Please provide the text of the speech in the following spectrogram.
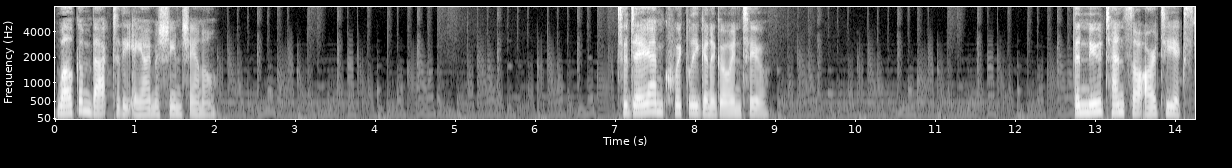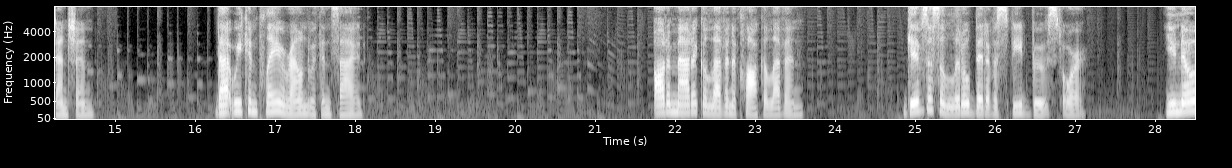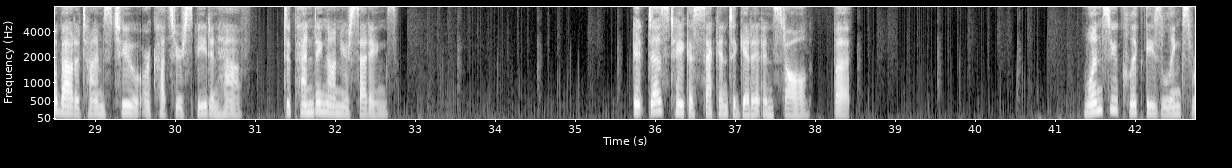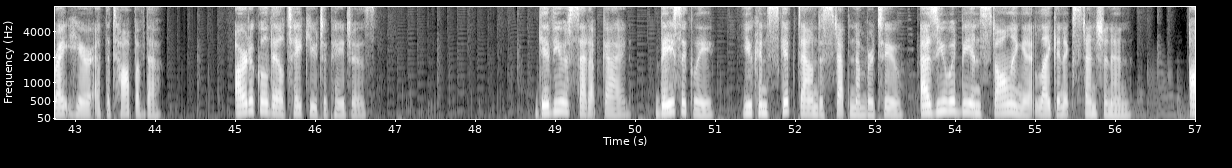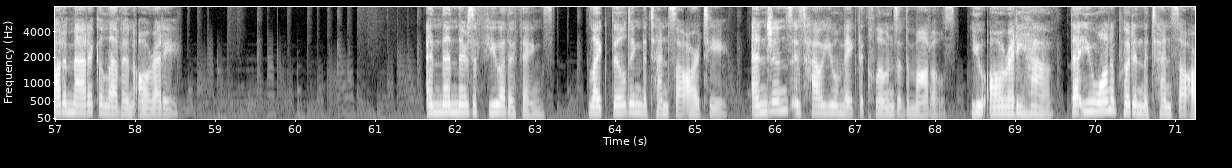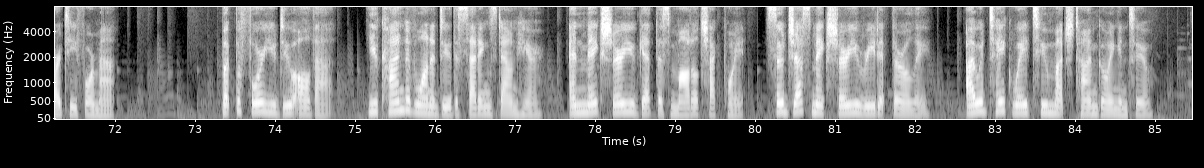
Welcome back to the AI Machine channel. Today I'm quickly gonna go into the new Tensor RT extension that we can play around with inside. Automatic 11 o'clock 11 gives us a little bit of a speed boost or you know about a times 2 or cuts your speed in half, depending on your settings. It does take a second to get it installed, but once you click these links right here at the top of the article, they'll take you to pages. Give you a setup guide. Basically, you can skip down to step number two, as you would be installing it like an extension in Automatic 11 already. And then there's a few other things, like building the Tensor RT. Engines is how you'll make the clones of the models you already have that you want to put in the Tensor RT format. But before you do all that, you kind of want to do the settings down here and make sure you get this model checkpoint. So just make sure you read it thoroughly. I would take way too much time going into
